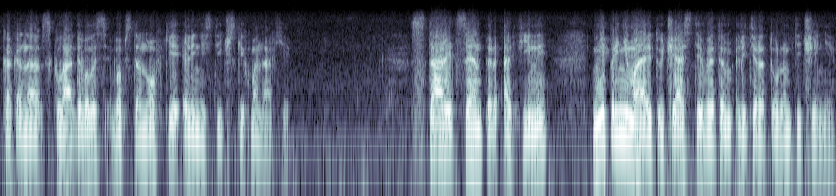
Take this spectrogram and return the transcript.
как она складывалась в обстановке эллинистических монархий. Старый центр Афины не принимает участия в этом литературном течении.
